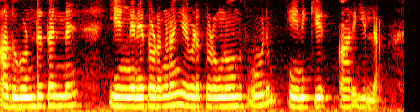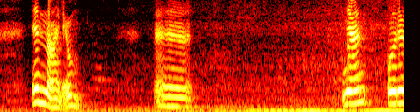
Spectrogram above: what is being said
അതുകൊണ്ട് തന്നെ എങ്ങനെ തുടങ്ങണം എവിടെ തുടങ്ങണമെന്ന് പോലും എനിക്ക് അറിയില്ല. എന്നാലും ഞാൻ ഒരു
